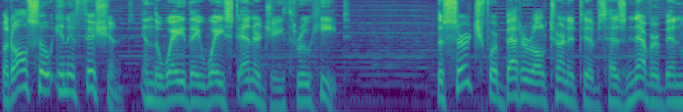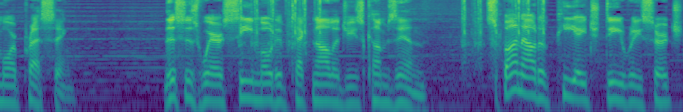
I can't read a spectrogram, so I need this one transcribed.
but also inefficient in the way they waste energy through heat. The search for better alternatives has never been more pressing. This is where C-Motive Technologies comes in. Spun out of PhD research,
